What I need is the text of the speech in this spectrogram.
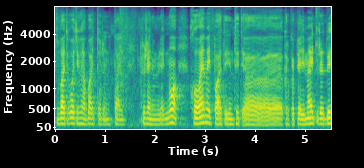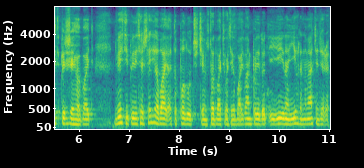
128 гигабайт тоже не станет. Напряжение, блядь. Но Huawei MatePad 11.5 имеет уже 256 гигабайт. 256 гигабайт это получше, чем 128 гигабайт. Вам подойдет и на игры, на мессенджеры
